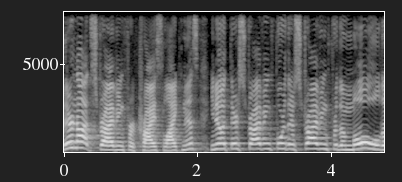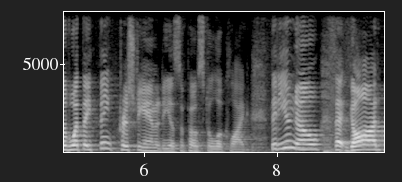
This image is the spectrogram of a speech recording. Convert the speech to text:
they're not striving for Christ likeness. You know what they're striving for? They're striving for the mold of what they think Christianity is supposed to look like. Did you know that God,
